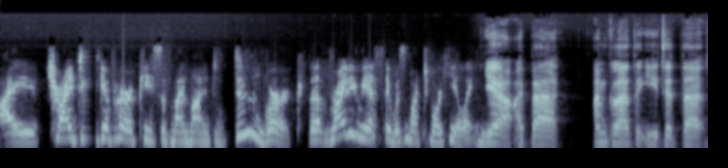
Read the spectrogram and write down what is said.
I tried to give her a piece of my mind. It didn't work. The writing the essay was much more healing. Yeah, I bet. I'm glad that you did that.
